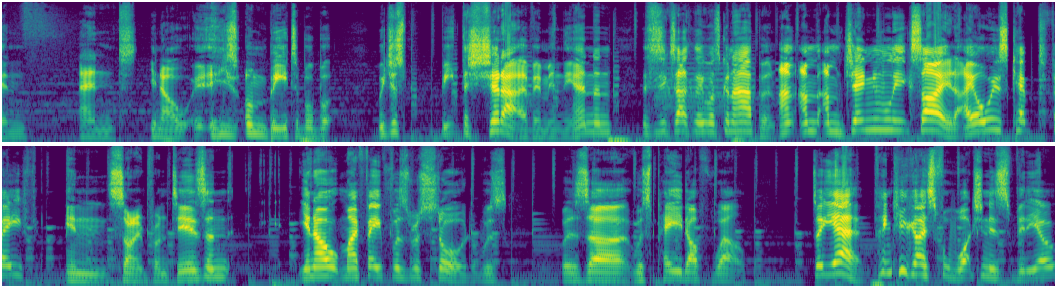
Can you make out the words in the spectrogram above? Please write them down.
and and you know he's unbeatable, but we just beat the shit out of him in the end, and this is exactly what's gonna happen. I'm I'm, I'm genuinely excited. I always kept faith in Sonic Frontiers, and you know my faith was restored. Was was uh, was paid off well. So yeah, thank you guys for watching this video.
